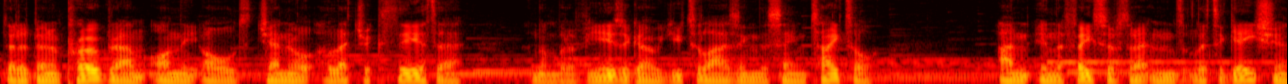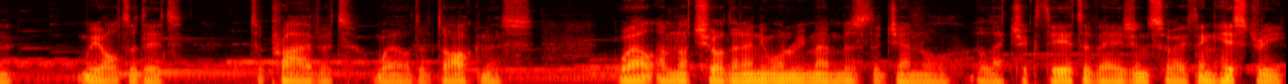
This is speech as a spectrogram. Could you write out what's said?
There had been a program on the old General Electric Theatre a number of years ago utilising the same title, and in the face of threatened litigation, we altered it to Private World of Darkness. Well, I'm not sure that anyone remembers the General Electric Theatre version, so I think history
